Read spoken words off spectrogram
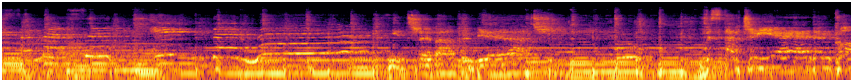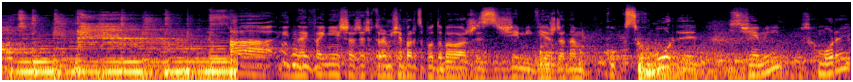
SMS-y, internet. Nie trzeba wybierać. Wystarczy jeden kod. A i najfajniejsza rzecz, która mi się bardzo podobała, że z ziemi wjeżdża nam ku- z chmury. Z ziemi? Z chmury?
